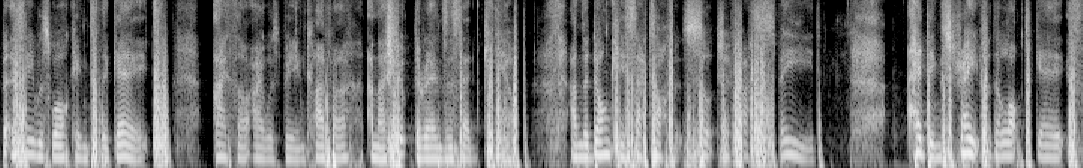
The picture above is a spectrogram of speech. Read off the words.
But as he was walking to the gate, I thought I was being clever and I shook the reins and said, Giddy up. And the donkey set off at such a fast speed, heading straight for the locked gates.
